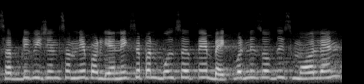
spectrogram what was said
subdivision हमने पढ़ लिया नेक्स्ट अपन बोल सकते हैं backwardness of the small and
